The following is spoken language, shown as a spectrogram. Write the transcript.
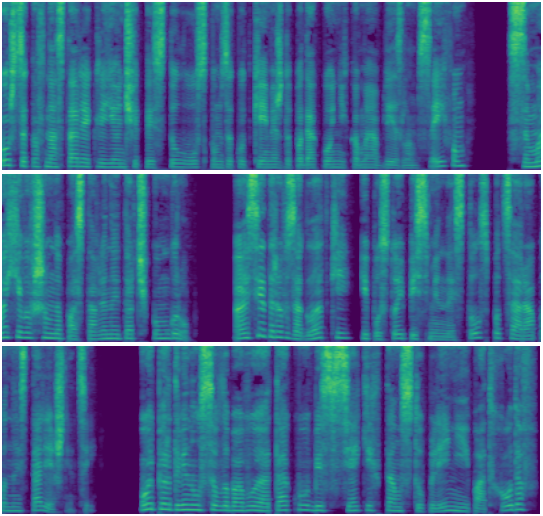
Курсаков на старый клеёнчатый стул в узком закутке между подоконником и облезлым сейфом, смахивавшим на поставленный торчком гроб, а Сидоров за гладкий и пустой письменный стол с поцарапанной столешницей. Опер двинулся в лобовую атаку без всяких там вступлений и подходов,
